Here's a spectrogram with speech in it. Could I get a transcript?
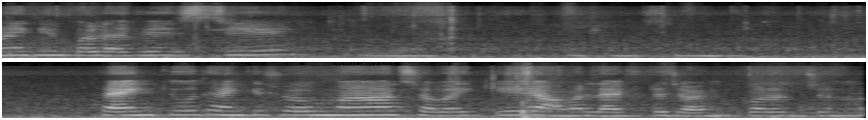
অনেক দিন পর লাইভে এসেছি। Thank you thank you so much সবাইকে আমার লাইফটা জয়েন করার জন্য।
